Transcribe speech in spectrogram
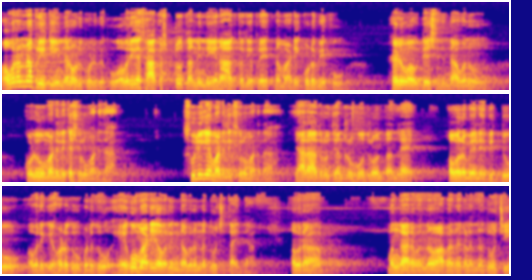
ಅವರನ್ನು ಪ್ರೀತಿಯಿಂದ ನೋಡಿಕೊಳ್ಳಬೇಕು, ಅವರಿಗೆ ಸಾಕಷ್ಟು ತನ್ನಿಂದ ಏನಾಗ್ತದೆಯೋ ಪ್ರಯತ್ನ ಮಾಡಿ ಕೊಡಬೇಕು ಹೇಳುವ ಉದ್ದೇಶದಿಂದ ಅವನು ಕೊಳುವು ಮಾಡಲಿಕ್ಕೆ ಶುರು ಮಾಡಿದ. ಸುಲಿಗೆ ಮಾಡಲಿಕ್ಕೆ ಶುರು ಮಾಡಿದ. ಯಾರಾದರೂ ಜನರು ಹೋದರು ಅಂತಂದರೆ ಅವರ ಮೇಲೆ ಬಿದ್ದು ಅವರಿಗೆ ಹೊಡೆದು ಬಡಿದು ಹೇಗೂ ಮಾಡಿ ಅವರಿಂದ ಅವರನ್ನು ದೋಚುತ್ತಾ ಇದ್ದ. ಅವರ ಬಂಗಾರವನ್ನು ಆಭರಣಗಳನ್ನು ದೋಚಿ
